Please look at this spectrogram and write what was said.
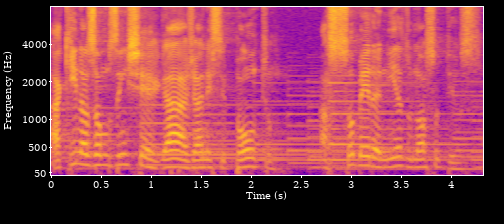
Aqui nós vamos enxergar já nesse ponto a soberania do nosso Deus.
